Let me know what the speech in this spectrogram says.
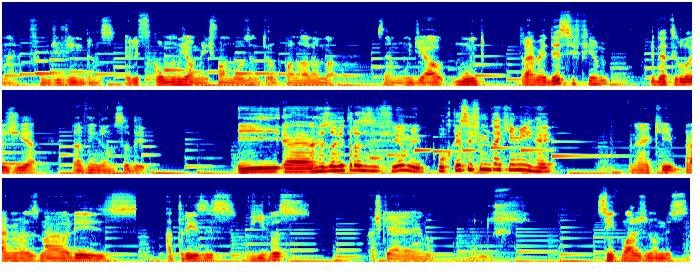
né? Um filme de vingança. Ele ficou mundialmente famoso, entrou no panorama cinema mundial muito através desse filme e da trilogia da vingança dele. E é, resolvi trazer esse filme porque esse filme tem Kim Min-hee, né? Que pra mim é uma das maiores atrizes vivas. Acho que é um, um dos cinco maiores nomes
